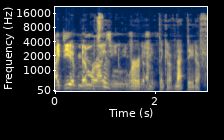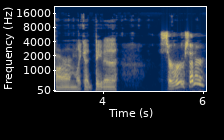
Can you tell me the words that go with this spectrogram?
idea of what's memorizing word. I'm thinking of? Not data farm, like a data. server center,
